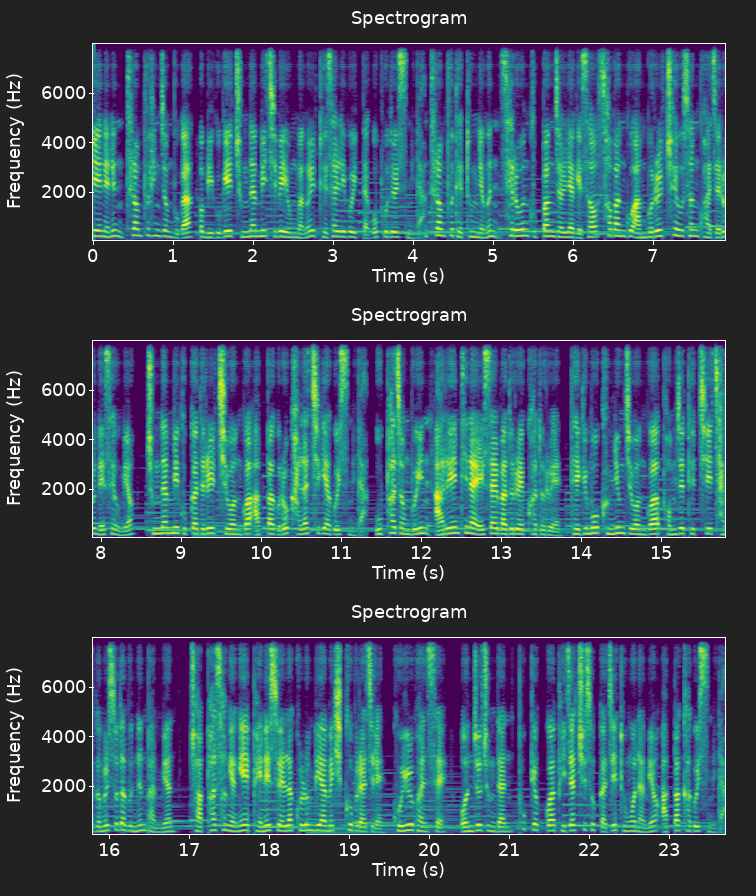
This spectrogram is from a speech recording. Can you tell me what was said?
CNN은 트럼프 행정부가 미국의 중남미 지배 욕망을 되살리고 있다고 보도했습니다. 트럼프 대통령은 새로운 국방 전략에서 서방구 안보를 최우선 과제로 내세우며 중남미 국가들을 지원과 압박으로 갈라치게 하고 있습니다. 우파 정부인 아르헨티나, 엘살바도르, 에콰도르엔 대규모 금융 지원과 범죄 퇴치 자금을 쏟아붓는 반면 좌파 성향의 베네수엘라, 콜롬비아, 멕시코, 브라질엔 고율 관세, 원조 중단, 폭격과 비자 취소까지 동원하며 압박하고 있습니다.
